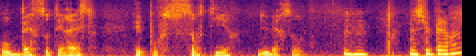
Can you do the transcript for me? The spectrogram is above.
au berceau terrestre et pour sortir du berceau. Mhm. Monsieur Pellerin?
